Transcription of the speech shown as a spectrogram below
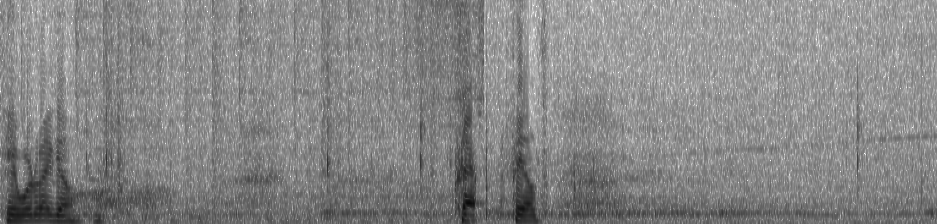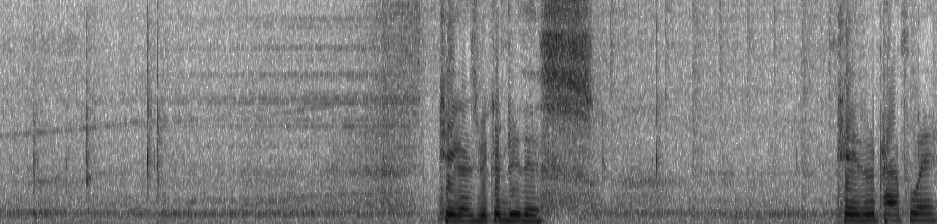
Okay, where do I go? Crap, failed. Okay, guys, we can do this. Okay, is there a pathway?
